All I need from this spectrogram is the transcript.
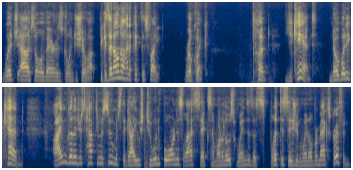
which Alex Oliveira is going to show up? Because I don't know how to pick this fight real quick. But you can't. Nobody can. I'm going to just have to assume it's the guy who's two and four in his last six, and one of those wins is a split decision win over Max Griffin.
